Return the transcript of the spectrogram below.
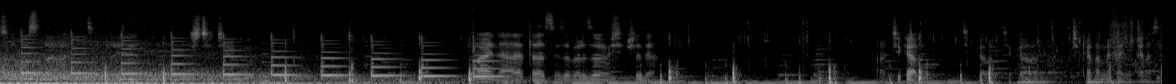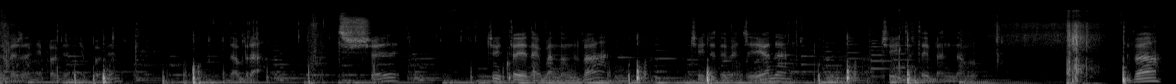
Co? Co jest? Szczyciugu. Fajne, ale teraz nie za bardzo mi się przyda. O, ciekawe, ciekawe, ciekawe. Ciekawa mechanika na serwerze, nie powiem, nie powiem. Dobra. Trzy. Czyli to jednak będą dwa. Czyli tutaj będzie jeden. Czyli tutaj będą dwa.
